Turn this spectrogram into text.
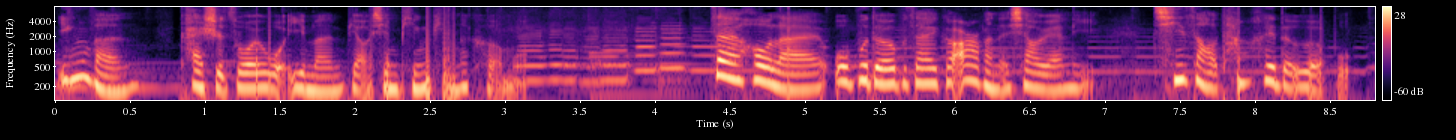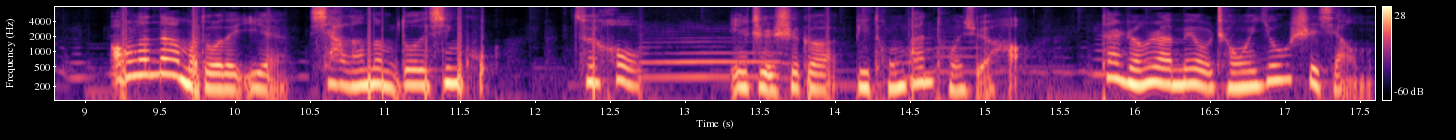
英文开始作为我一门表现平平的科目。再后来，我不得不在一个二本的校园里起早贪黑的恶补。熬了那么多的夜，下了那么多的辛苦，最后也只是个比同班同学好，但仍然没有成为优势项目，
